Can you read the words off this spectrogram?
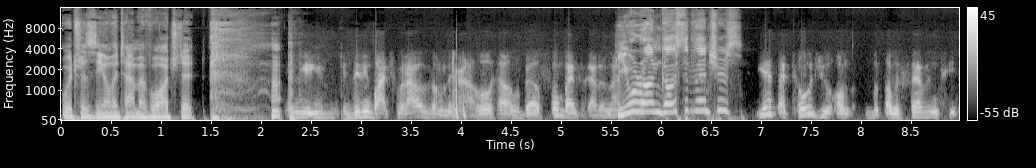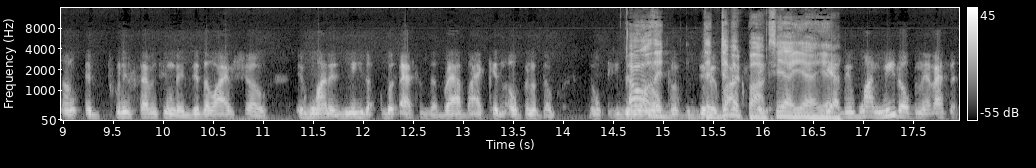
which is the only time I've watched it. and you, you didn't watch when I was on there. Little hell's bell. Somebody's got to. you were on Ghost Adventures. Yes, I told you on on the 17 on in 2017 they did the live show. They wanted me to, but after the rabbi couldn't open up the. Oh, the he Oh, the, up the Dybbuk box. Yeah, yeah, yeah. Yeah, they wanted me to open it. And I said,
